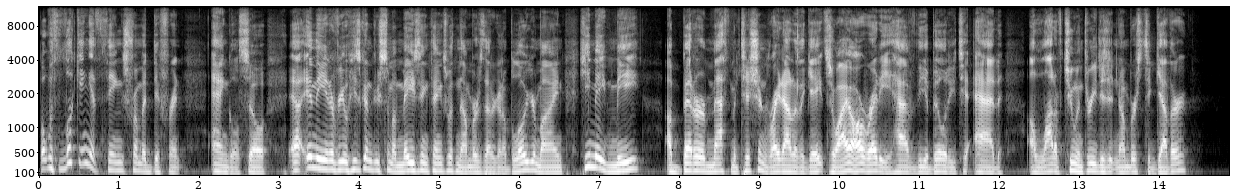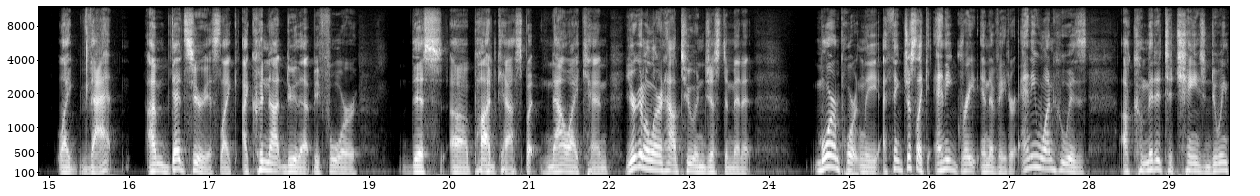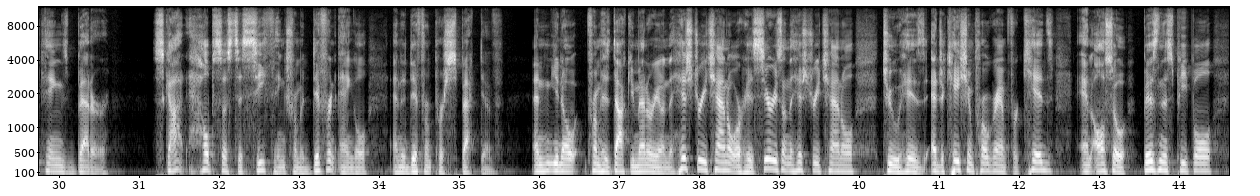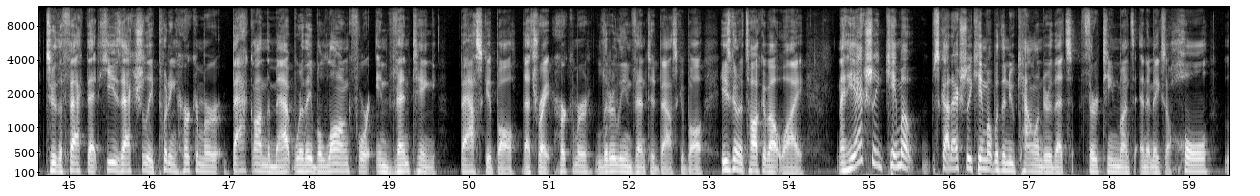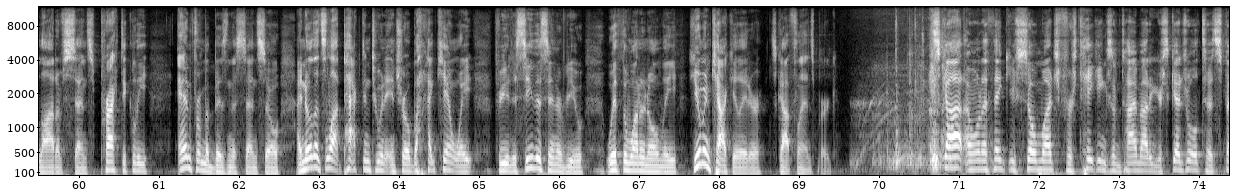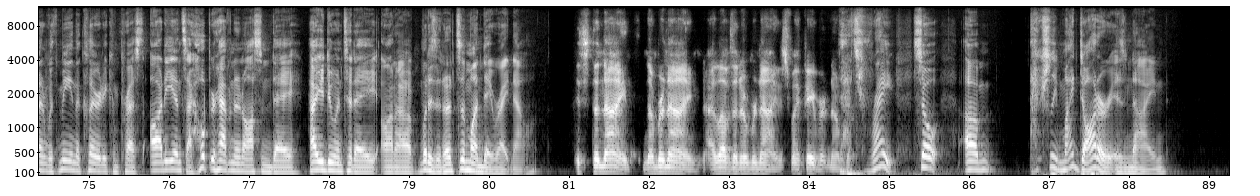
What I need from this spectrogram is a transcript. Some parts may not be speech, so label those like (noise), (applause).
but with looking at things from a different angle. So, uh, in the interview, he's going to do some amazing things with numbers that are going to blow your mind. He made me a better mathematician right out of the gate. So, I already have the ability to add a lot of two and three digit numbers together like that. I'm dead serious. Like, I could not do that before this uh, podcast, but now I can. You're going to learn how to in just a minute. More importantly, I think just like any great innovator, anyone who is uh, committed to change and doing things better, Scott helps us to see things from a different angle and a different perspective. And, you know, from his documentary on the History Channel or his series on the History Channel to his education program for kids and also business people to the fact that he is actually putting Herkimer back on the map where they belong for inventing basketball. That's right. Herkimer literally invented basketball. He's going to talk about why. And he actually came up, Scott actually came up with a new calendar that's 13 months and it makes a whole lot of sense practically and from a business sense. So I know that's a lot packed into an intro, (laughs) but I can't wait for you to see this interview with the one and only human calculator, Scott Flansburg. Scott, I want to thank you so much for taking some time out of your schedule to spend with me and the Clarity Compressed audience. I hope you're having an awesome day. How are you doing today on a what is it? It's a Monday right now. It's the ninth, number nine. I love the number nine. It's my favorite number. That's right. So, um, actually, my daughter is nine,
